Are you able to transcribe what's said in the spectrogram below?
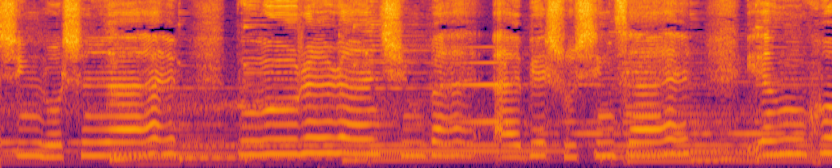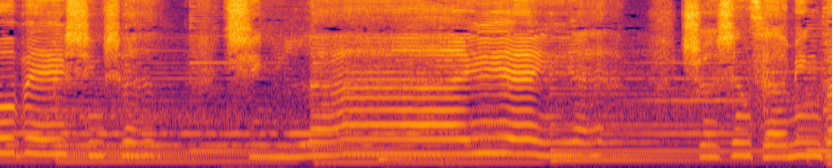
心若尘埃，不忍染裙摆，爱别出心裁，烟火被星辰青睐。转身才明白，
